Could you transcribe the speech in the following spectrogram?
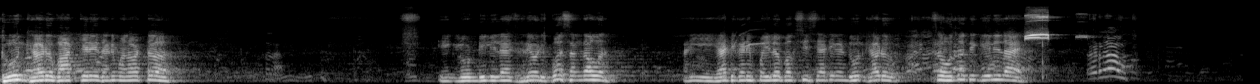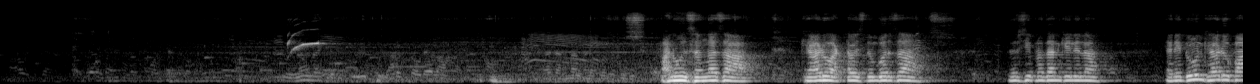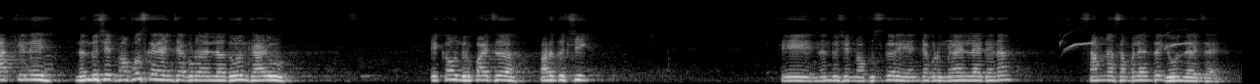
दोन खेळाडू बाद केले आणि मला वाटतं एक लोन दिलेला आहे झरेवाडी बस संघावर. आणि या ठिकाणी पहिलं बक्षीस या ठिकाणी दोन खेळाडू. असं होतं ते गेलेलं आहे. पानवल संघाचा खेळाडू अठ्ठावीस नंबरचा जर्शी प्रदान केलेला. याने दोन खेळाडू बाद केले. नंदुशेठ माफुसकर यांच्याकडून आलेला दोन खेळाडू. एकावन्न रुपयाचं पारितोषिक. हे नंदुशेठ माफुसकर यांच्याकडून मिळालेलं आहे त्यांना. सामना संपल्यानंतर घेऊन जायचा आहे.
